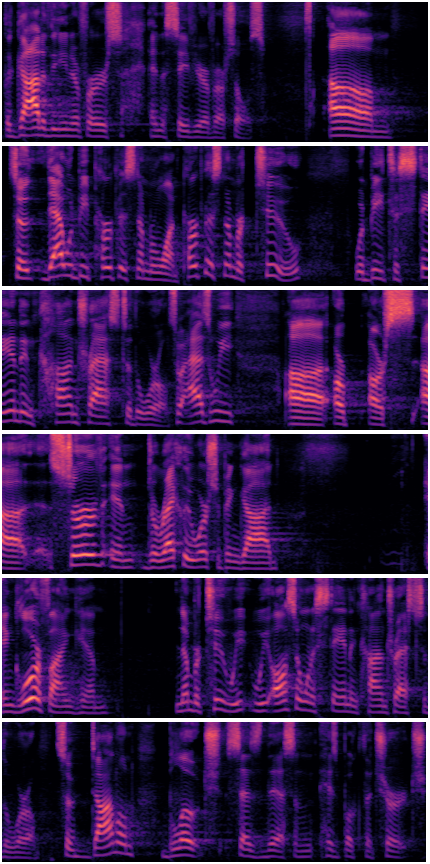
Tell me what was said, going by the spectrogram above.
the God of the universe and the Savior of our souls? Um, so that would be purpose number one. Purpose number two would be to stand in contrast to the world. So as we uh, are, are uh, serve in directly worshiping God and glorifying Him, Number two, we, we also want to stand in contrast to the world. So, Donald Bloesch says this in his book, The Church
